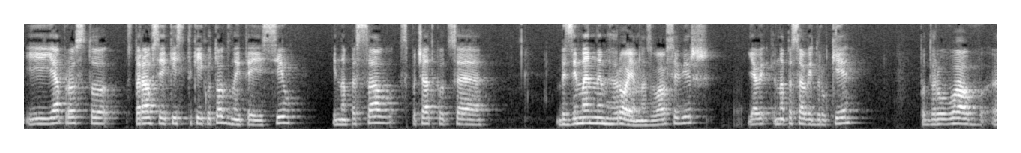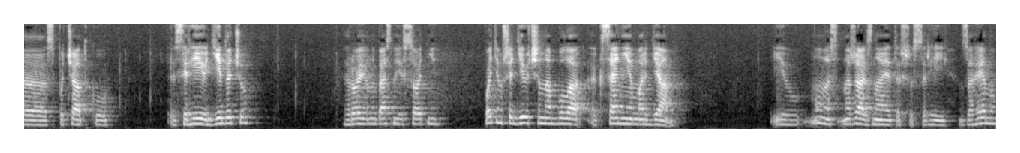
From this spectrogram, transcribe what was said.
І я просто старався якийсь такий куток знайти і сів, і написав спочатку це безіменним героєм називався вірш. Я написав від руки, подарував е, спочатку Сергію Дідочу, Герою Небесної Сотні. Потім ще дівчина була Ксенія Мардян. І, ну, на, на жаль, знаєте, що Сергій загинув.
